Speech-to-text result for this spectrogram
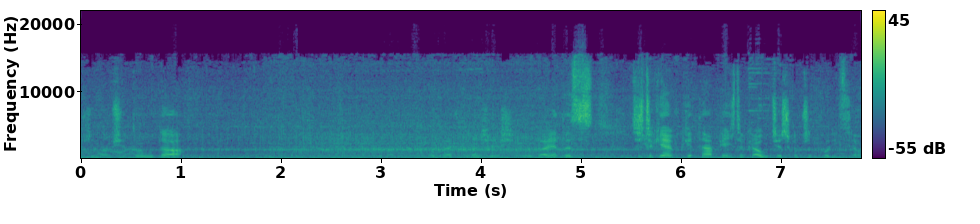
Może nam się to uda. Dobra, jak na razie się udaje. To jest coś takiego jak GTA 5, taka ucieczka przed policją.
